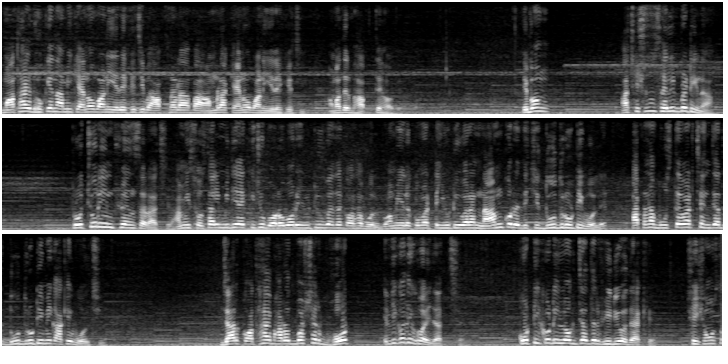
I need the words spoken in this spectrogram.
মাথায় ঢোকে না আমি কেন বানিয়ে রেখেছি, বা আপনারা বা আমরা কেন বানিয়ে রেখেছি, আমাদের ভাবতে হবে। এবং আজকে শুধু সেলিব্রিটি না, প্রচুর ইনফ্লুয়েন্সার আছে। আমি সোশ্যাল মিডিয়ায় কিছু বড় বড় ইউটিউবারদের কথা বলব। আমি এরকম একটা ইউটিউবারের নাম করে দিচ্ছি, দুধ রুটি বলে। আপনারা বুঝতে পারছেন যার দুধ রুটি আমি কাকে বলছি? যার কথায় ভারতবর্ষের ভোট এদিক ওদিক হয়ে যাচ্ছে। কোটি কোটি লোক যাদের ভিডিও দেখে, সেই সমস্ত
